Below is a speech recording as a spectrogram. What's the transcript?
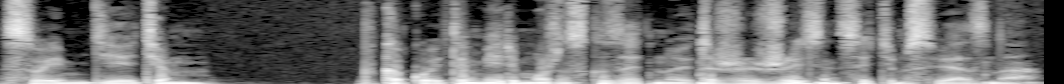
своим детям, в какой-то мере можно сказать, ну это же жизнь с этим связана.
